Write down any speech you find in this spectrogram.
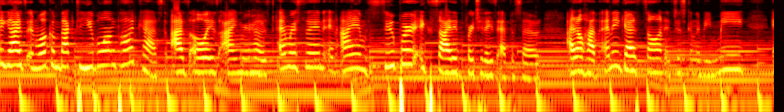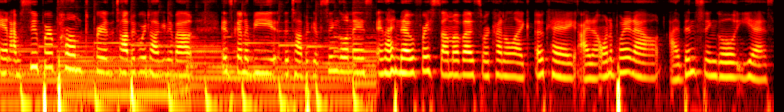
Hey guys, and welcome back to You Belong Podcast. As always, I'm your host, Emerson, and I am super excited for today's episode. I don't have any guests on, it's just gonna be me, and I'm super pumped for the topic we're talking about. It's gonna be the topic of singleness, and I know for some of us, we're kind of like, okay, I don't wanna point it out. I've been single, yes.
